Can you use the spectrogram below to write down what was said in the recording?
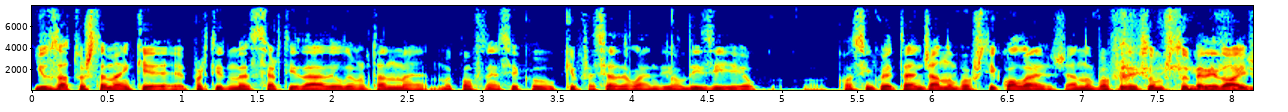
e os atores também, que a partir de uma certa idade, eu lembro estar numa, numa conferência com o Kiefer Sutherland e ele dizia, eu com 50 anos já não vou vestir colãs, já não vou fazer filmes de super-heróis,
